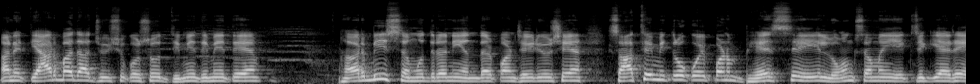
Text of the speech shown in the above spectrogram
અને ત્યારબાદ આ જોઈ શકો છો ધીમે ધીમે તે અરબી સમુદ્રની અંદર પણ જઈ રહ્યું છે. સાથે મિત્રો કોઈ પણ ભેજ છે એ લોંગ સમય એક જગ્યાએ રહે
